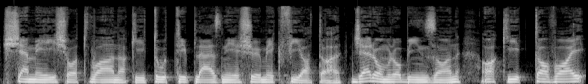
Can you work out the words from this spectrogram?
Semé is ott van, aki tud triplázni, és ő még fiatal. Jerome Robinson, aki tavaly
